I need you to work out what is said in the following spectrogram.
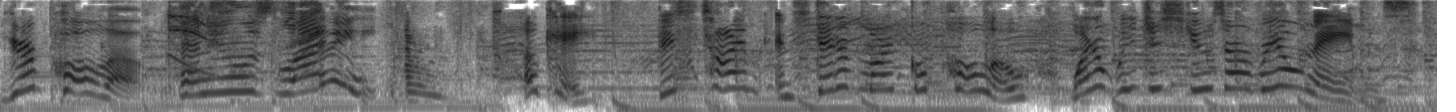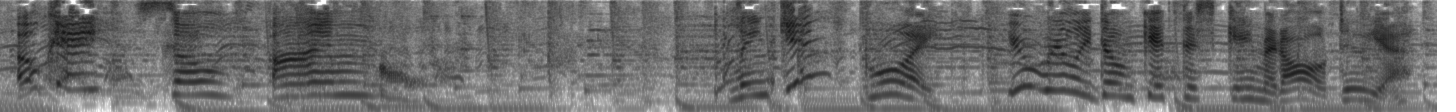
You're Polo. And who's Leni? Okay, this time, instead of Marco Polo, why don't we just use our real names? Okay, so I'm. Lincoln? Boy, you really don't get this game at all, do you?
